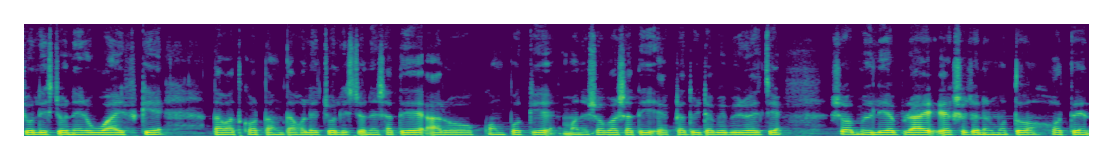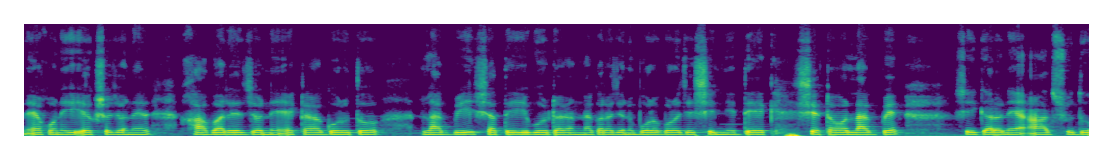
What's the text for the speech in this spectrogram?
চল্লিশ জনের ওয়াইফকে দাওয়াত করতাম, তাহলে চল্লিশ জনের সাথে আরও কমপক্ষে মানে সবার সাথে একটা দুইটা বেবি রয়েছে। সব মিলিয়ে প্রায় একশো জনের মতো হতেন। এখন এই একশো জনের খাবারের জন্য একটা গরু তো লাগবেই, সাথে এই গরুটা রান্না করার জন্য বড় বড় যে সিন্নি ডেক সেটাও লাগবে। সেই কারণে আজ শুধু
